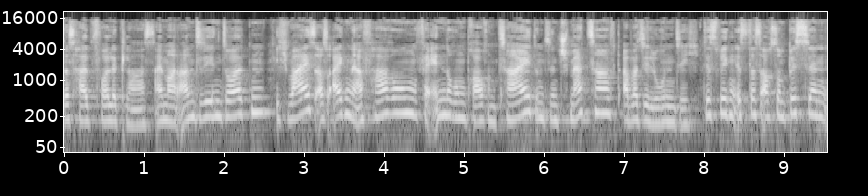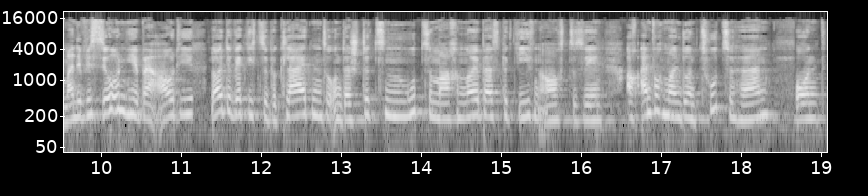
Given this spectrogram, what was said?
das halbvolle Glas einmal ansehen sollten. Ich weiß aus eigener Erfahrung, Veränderungen brauchen Zeit und sind schmerzhaft, aber sie lohnen sich. Deswegen ist das auch so ein bisschen meine Vision hier bei Audi, Leute wirklich zu begleiten, zu unterstützen, Mut zu machen, neue Perspektiven Perspektiven auszusehen, auch einfach mal nur zuzuhören und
